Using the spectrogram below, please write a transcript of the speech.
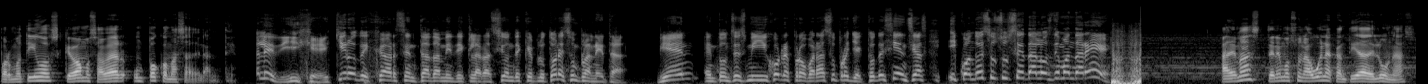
por motivos que vamos a ver un poco más adelante. Le dije, quiero dejar sentada mi declaración de que Plutón es un planeta. Bien, entonces mi hijo reprobará su proyecto de ciencias y cuando eso suceda los demandaré. Además, tenemos una buena cantidad de lunas,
